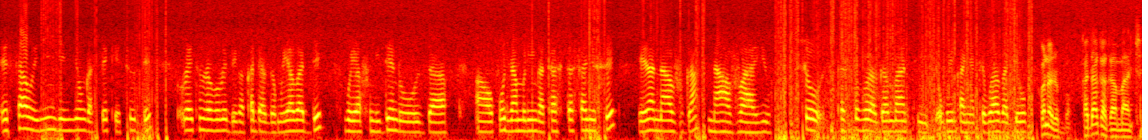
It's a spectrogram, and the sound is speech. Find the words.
essaawa ennyingi ennyo nga seeka etudde right honorable rebeka kadaga mwe yabadde bwe yafunidde endowooza okuwulira muli nga tasanyuse era n'avuga n'avaayo so tasobola gamba nti obwenkanya tebwabaddewo. Honorable kadaga agamba nti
